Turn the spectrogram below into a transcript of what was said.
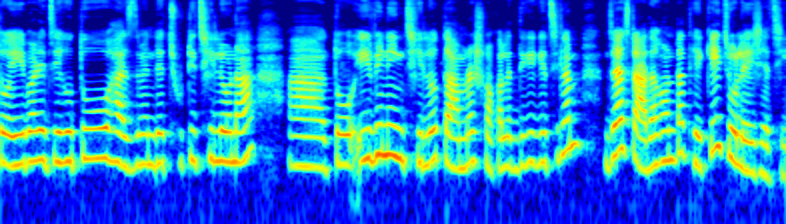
তো এইবারে যেহেতু হাজব্যান্ডের ছুটি ছিল না তো ইভিনিং ছিল, তো আমরা সকালের দিকে গেছিলাম জাস্ট আধা ঘণ্টা থেকেই চলে এসেছি।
